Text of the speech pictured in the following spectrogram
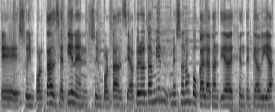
eh, su importancia, tienen su importancia, pero también me sonó poca la cantidad de gente que había.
